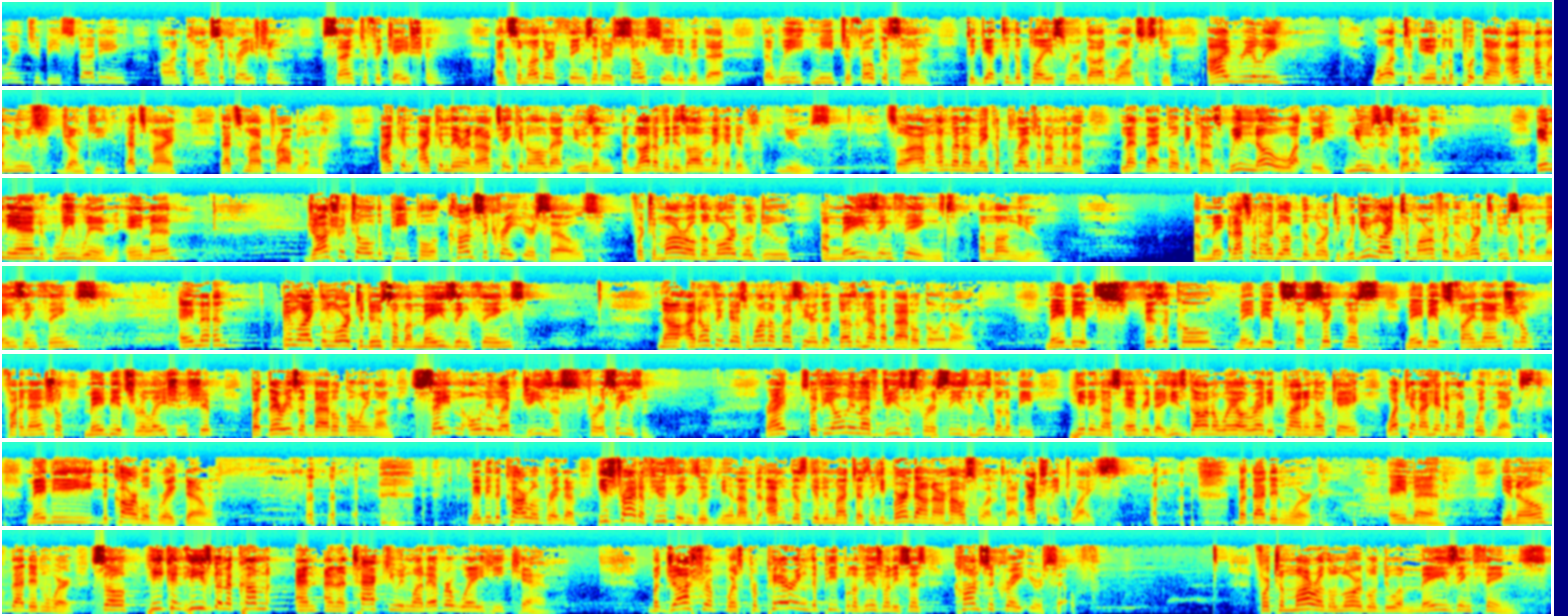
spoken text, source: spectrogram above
going to be studying on consecration, sanctification, and some other things that are associated with that that we need to focus on to get to the place where God wants us to. I really want to be able to put down, I'm, I'm a news junkie. That's my, that's my problem. I can, I can there and I'll take in all that news and a lot of it is all negative news. So I'm, I'm gonna make a pledge that I'm gonna let that go because we know what the news is gonna be. In the end, we win. Amen. Joshua told the people, consecrate yourselves for tomorrow the Lord will do amazing things among you. Ama- that's what I'd love the Lord to do. Would you like tomorrow for the Lord to do some amazing things? Amen. Would you like the Lord to do some amazing things? Now, I don't think there's one of us here that doesn't have a battle going on. Maybe it's physical, maybe it's a sickness, maybe it's financial, financial, maybe it's relationship, but there is a battle going on. Satan only left Jesus for a season. Right? So if he only left Jesus for a season, he's gonna be hitting us every day. He's gone away already planning, okay, what can I hit him up with next? Maybe the car will break down. Maybe the car will break down. He's tried a few things with me and I'm, I'm just giving my testimony. He burned down our house one time. Actually twice. but that didn't work. Amen. You know, that didn't work. So he can, he's gonna come and, and attack you in whatever way he can. But Joshua was preparing the people of Israel. He says, consecrate yourself. For tomorrow the Lord will do amazing things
